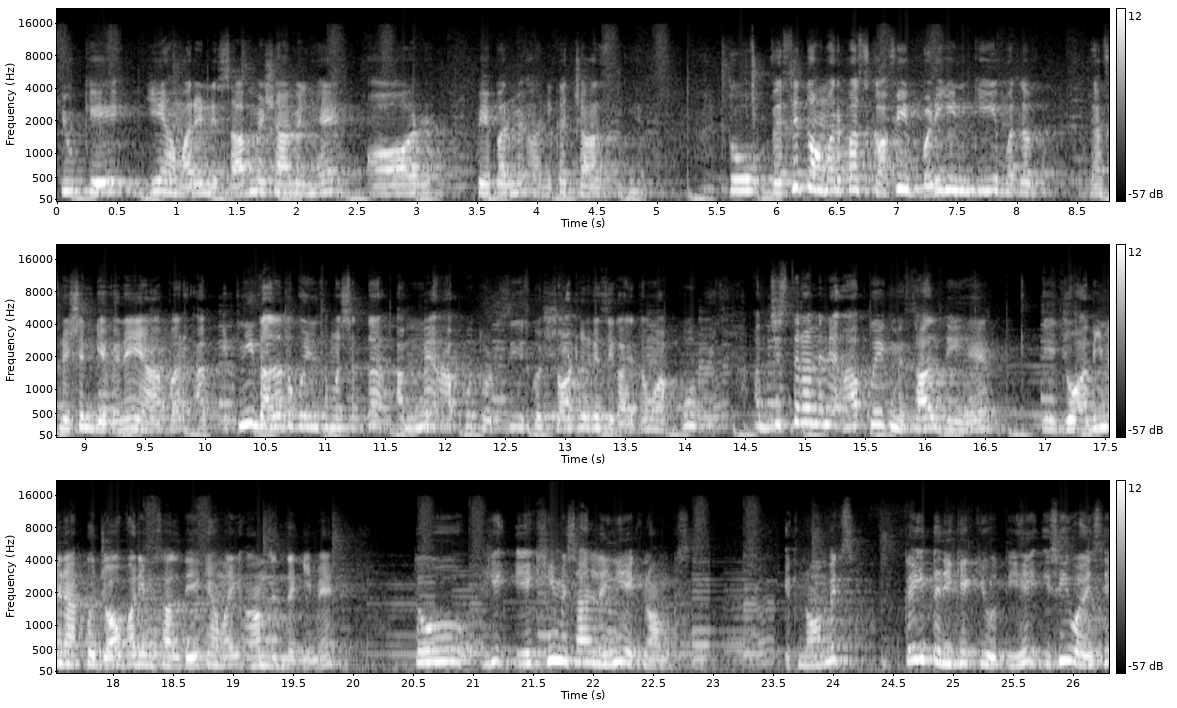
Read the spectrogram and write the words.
क्योंकि ये हमारे निसाब में शामिल है और पेपर में आने का चांस भी है। तो वैसे तो हमारे पास काफ़ी बड़ी इनकी मतलब डेफिनेशन गिवन है यहाँ पर। अब इतनी ज़्यादा तो कोई नहीं समझ सकता। अब मैं आपको थोड़ी सी इसको शॉर्ट करके सिखाता हूँ आपको। अब जिस तरह मैंने आपको एक मिसाल दी है, कि जो अभी मैंने आपको जॉब वाली मिसाल दी है कि हमारी आम ज़िंदगी में तो ये एक ही मिसाल नहीं है इकनॉमिक्स की। इकनॉमिक्स कई तरीके की होती है। इसी वजह से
